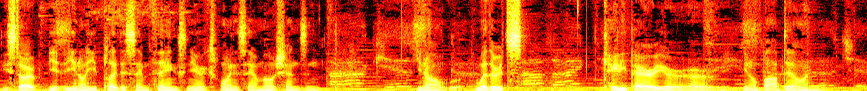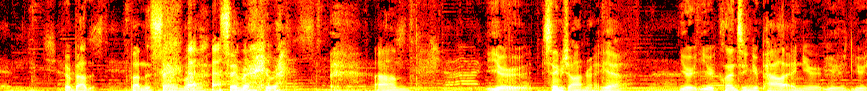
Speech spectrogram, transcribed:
you start, you, you know, you play the same things and you're exploring the same emotions, and you know, whether it's Katy Perry or, or you know Bob Dylan, they're about about in the same uh, same area, right? Um, you're same genre, yeah. You're you're cleansing your palate and you're you're, you're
